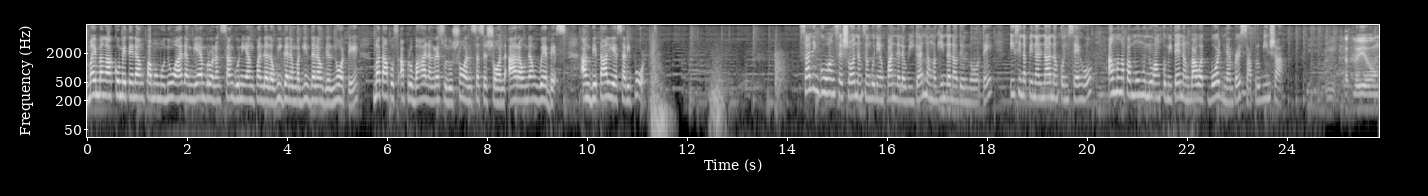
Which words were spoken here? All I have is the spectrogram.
May mga komite ng pamumunuan ng miyembro ng Sangguniang Pandalawigan ng Maguindanao del Norte matapos aprubahan ang resolusyon sa sesyon araw ng Webes. Ang detalye sa report. Sa lingguhang sesyon ng Sangguniang Panlalawigan ng Maguindanao del Norte, isinapinal na ng konseho ang mga pamumunuang komite ng bawat board members sa probinsya. Tatlo yung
